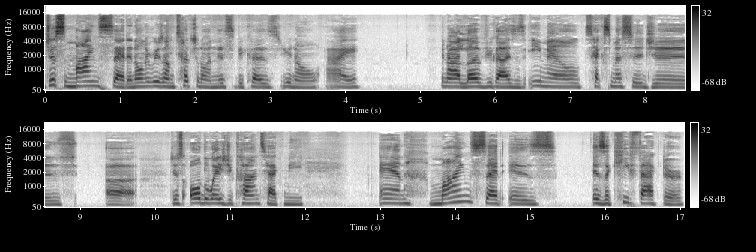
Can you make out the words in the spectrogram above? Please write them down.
just mindset. And the only reason I'm touching on this because, you know, I you know, I love you guys' email, text messages, uh, just all the ways you contact me. And mindset is is a key factor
